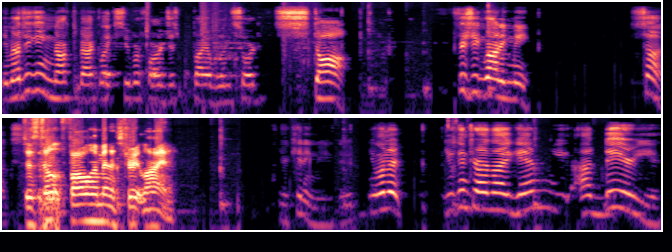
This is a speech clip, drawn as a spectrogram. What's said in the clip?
Imagine getting knocked back like super far just by a wind sword. Stop. Fishing rodding me. Sucks. Just don't follow him in a straight line. You're kidding me, dude. You wanna? You can try that again. You, I dare you.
